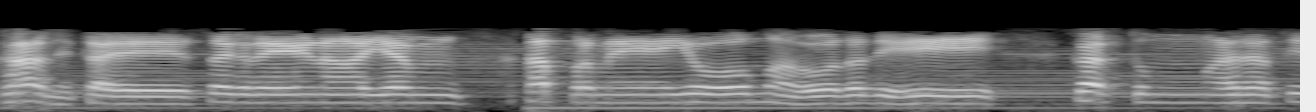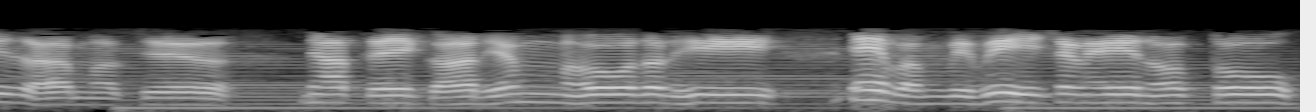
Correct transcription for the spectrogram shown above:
खानितये सगरेणायम् अप्रमेयो महोदधि कर्तुम् अर्हति रामस्य ज्ञाते कार्यं महोदधि। एवं विभीषणेनोक्तो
